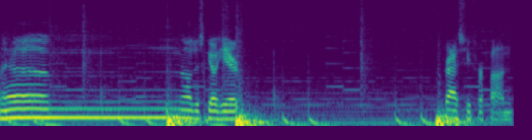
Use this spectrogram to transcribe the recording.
Um, I'll just go here. Crash you for fun.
